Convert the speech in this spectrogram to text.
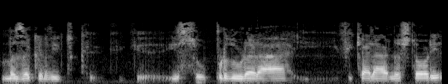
mas acredito que, que isso perdurará e ficará na história.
